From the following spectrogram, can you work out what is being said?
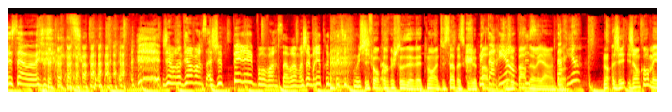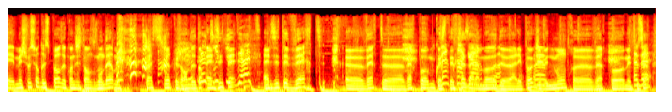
C'est ça, ouais. ouais. J'aimerais bien voir ça. Je paierais pour voir ça, vraiment. J'aimerais être une petite mouche. Il faut encore que je trouve des vêtements et tout ça parce que je Mais pars, t'as rien je pars de rien. T'as quoi. rien Non, j'ai j'ai encore mes, mes chaussures de sport de quand j'étais en secondaire, mais je suis pas sûr que je rentre dedans. Le Elles truc étaient, elles étaient vertes, euh, vertes, euh, vert pomme. quoi. Vert C'était très à la mode quoi. euh, à l'époque. Ouais. J'avais une montre euh, vert pomme et tout Ah bah, ça.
